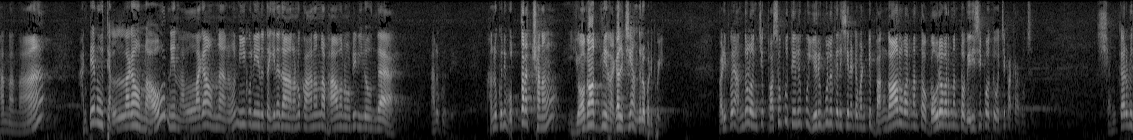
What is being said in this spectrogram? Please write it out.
అన్నన్నా అంటే నువ్వు తెల్లగా ఉన్నావు నేను నల్లగా ఉన్నాను నీకు నేను తగినదానను కానన్న భావన ఒకటి నీలో ఉందా? అనుకుంది. అనుకుని ఉత్తర క్షణం యోగాగ్ని రగల్చి అందులో పడిపోయింది. పడిపోయి అందులోంచి పసుపు తెలుపు ఎరుపులు కలిసినటువంటి బంగారు వర్ణంతో గౌరవర్ణంతో విరిసిపోతూ వచ్చి పక్కన కూర్చుంది. శంకరుడు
